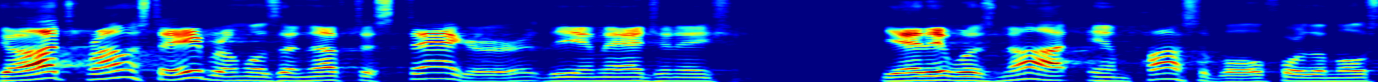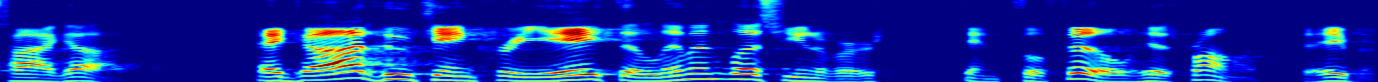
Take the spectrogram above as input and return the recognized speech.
God's promise to Abram was enough to stagger the imagination. Yet it was not impossible for the Most High God. A God who can create the limitless universe can fulfill his promise to Abram.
